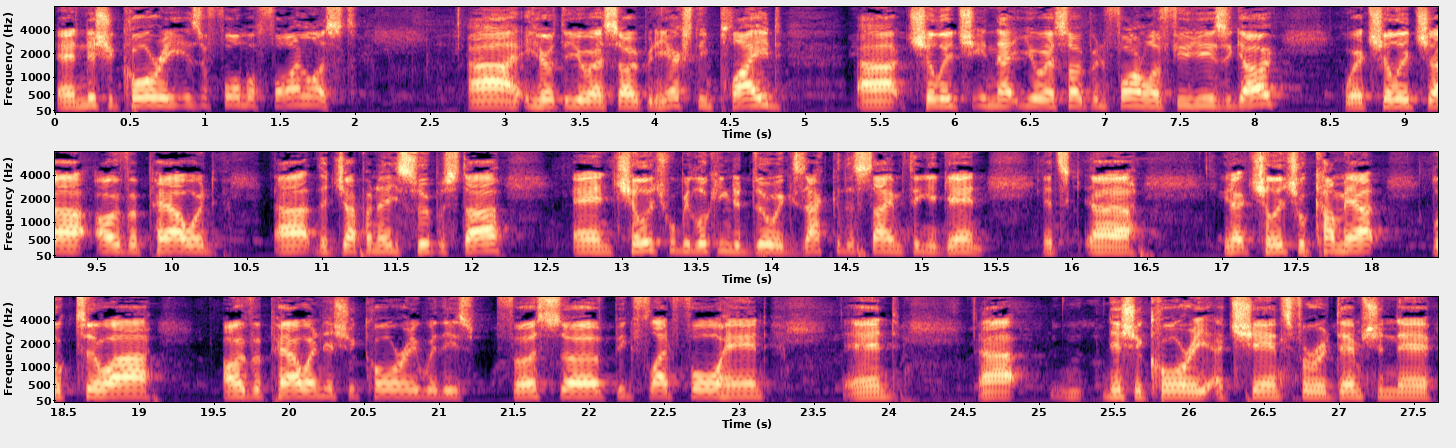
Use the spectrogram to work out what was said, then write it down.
And Nishikori is a former finalist uh, here at the US Open. He actually played uh, Cilic in that US Open final a few years ago where Cilic uh, overpowered uh, the Japanese superstar, and Cilic will be looking to do exactly the same thing again. It's uh, you know Cilic will come out, look to uh, overpower Nishikori with his first serve, big flat forehand, and uh, Nishikori a chance for redemption there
